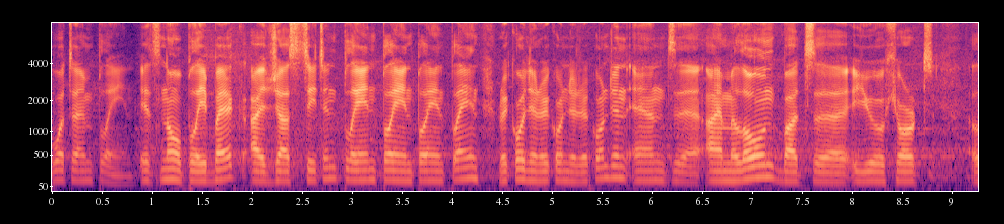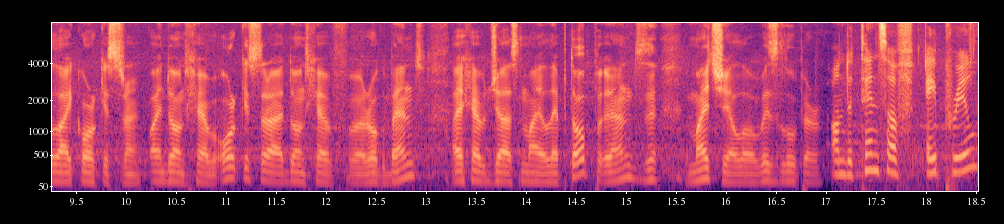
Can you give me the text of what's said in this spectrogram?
what I'm playing. It's no playback. I just sitting playing, playing, playing, playing, recording, recording, recording, and uh, I'm alone. But uh, you heard like orchestra. I don't have orchestra, I don't have rock band. I have just my laptop and my cello with looper. On the 10th of April,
